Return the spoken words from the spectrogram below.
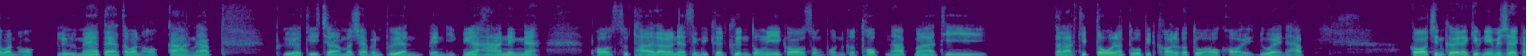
ตะวันออก หรือแม้แต่ตะวันออกกลางนะครับ พื่อที่จะมาแชร์เป็นเพื่อนเป็นอีกเนื้อหาหนึ่งนะเพราะสุดท้ายแล้วเนี่ยสิ่งที่เกิดขึ้นตรงนี้ก็ส่งผลกระทบนะครับมาที่ตลาดคริปโตนะตัวบิตคอยแล้วก็ตัวเอัลคอยด้วยนะครับ ก็เช่นเคยนะคลิปนี้ไม่ใช่ค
